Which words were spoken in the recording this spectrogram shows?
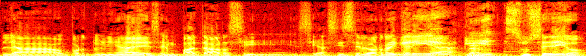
la oportunidad de desempatar si, si así se lo requería, Claro. y sucedió.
